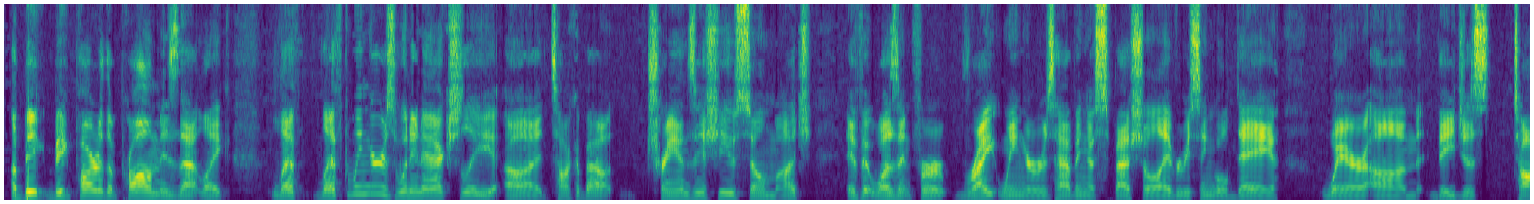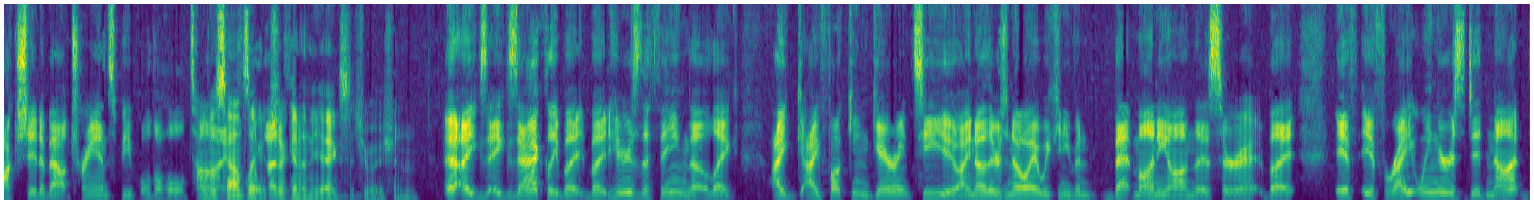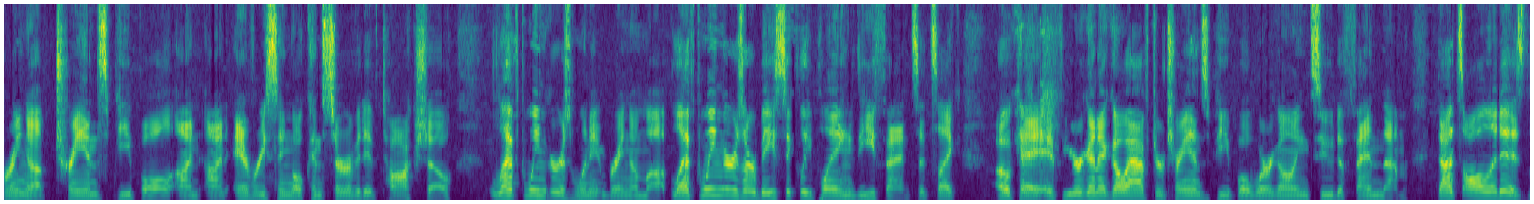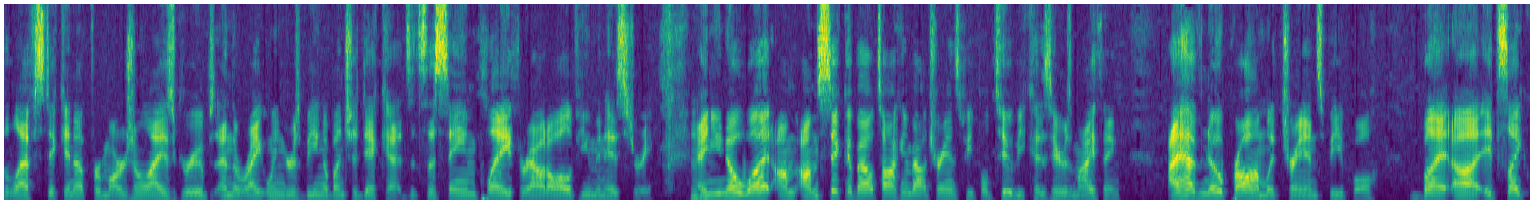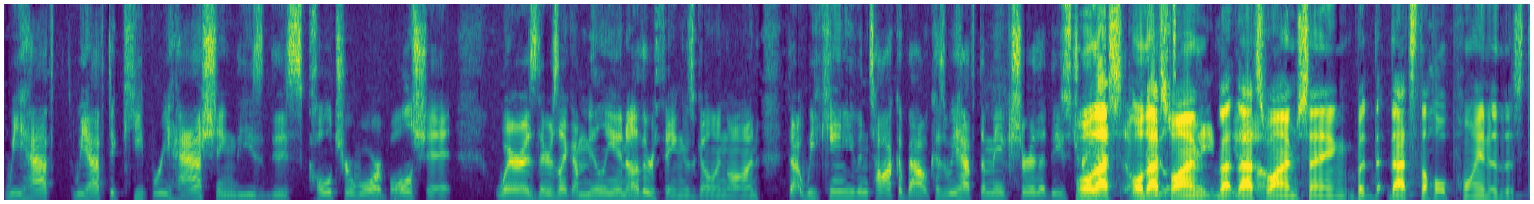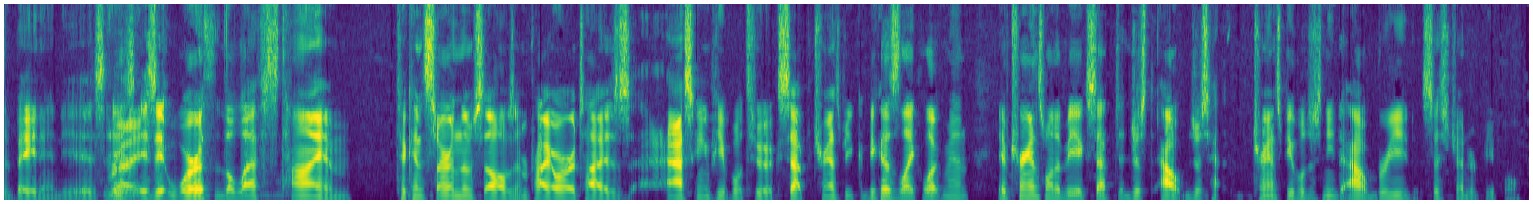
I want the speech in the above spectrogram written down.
a big, big part of the problem is that like left left wingers wouldn't actually uh, talk about trans issues so much if it wasn't for right wingers having a special every single day where um, they just talk shit about trans people the whole time. well, this sounds So like a chicken and the egg situation uh, ex- exactly, but but here's the thing though, like I I fucking guarantee you, I know there's no way we can even bet money on this or but if if right wingers did not bring up trans people on on every single conservative talk show, left wingers wouldn't bring them up. Left wingers are basically playing defense. It's like okay, if you're going to go after trans people, we're going to defend them. That's all it is. The left sticking up for marginalized groups and the right wingers being a bunch of dickheads. It's the same play throughout all of human history. Hmm. And you know what? I'm I'm sick about talking about trans people too because here's my thing. I have no problem with trans people, but uh, it's like we have we have to keep rehashing these this culture war bullshit. Whereas there's like a million other things going on that we can't even talk about because we have to make sure that these. well that's well that's why i'm that, that's know? why i'm saying but th- that's the whole point of this debate andy is Right. is is it worth the left's time to concern themselves and prioritize asking people to accept trans because like look man if trans want to be accepted just out just ha- trans people just need to outbreed cisgendered people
